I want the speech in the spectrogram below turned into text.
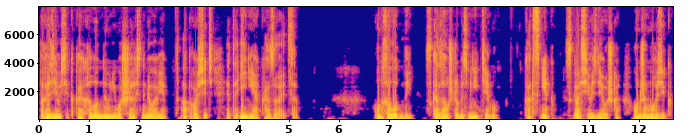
Поразился, какая холодная у него шерсть на голове. А просить это и не оказывается. «Он холодный», — сказал, чтобы сменить тему. «Как снег», — согласилась девушка. «Он же Мурзик».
